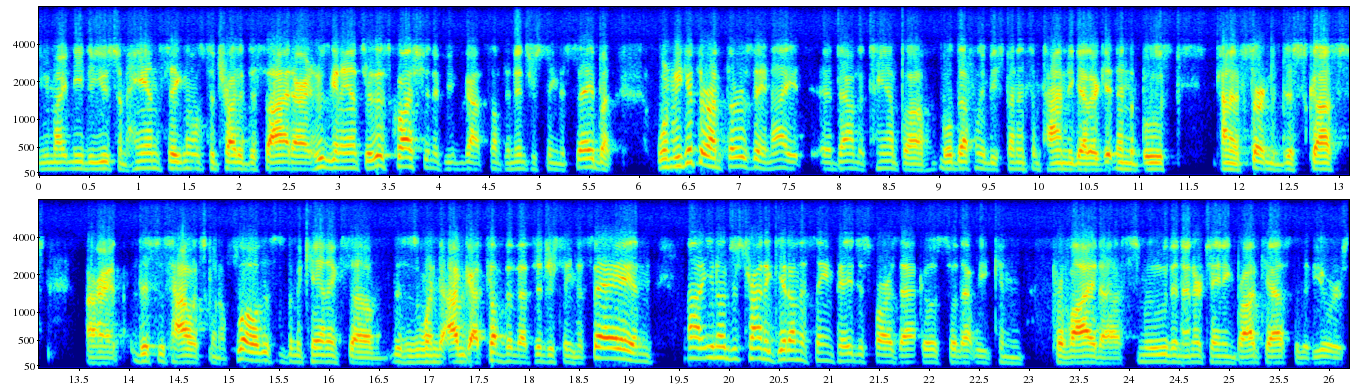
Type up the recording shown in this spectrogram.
you might need to use some hand signals to try to decide, all right, who's going to answer this question if you've got something interesting to say, but when we get there on Thursday night uh, down to Tampa, we'll definitely be spending some time together, getting in the booth, kind of starting to discuss. All right, this is how it's going to flow. This is the mechanics of. This is when I've got something that's interesting to say, and uh, you know, just trying to get on the same page as far as that goes, so that we can provide a smooth and entertaining broadcast to the viewers.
